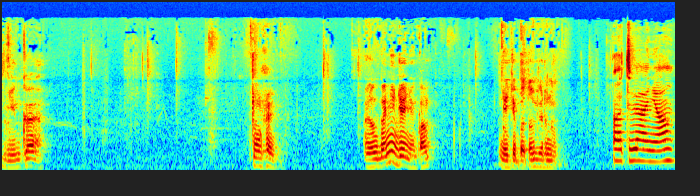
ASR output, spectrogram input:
Нинка. Слушай, разгони денег, а? Я тебе потом верну. Отвянь, а?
